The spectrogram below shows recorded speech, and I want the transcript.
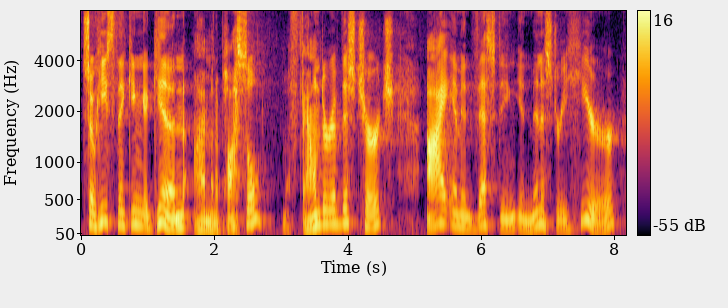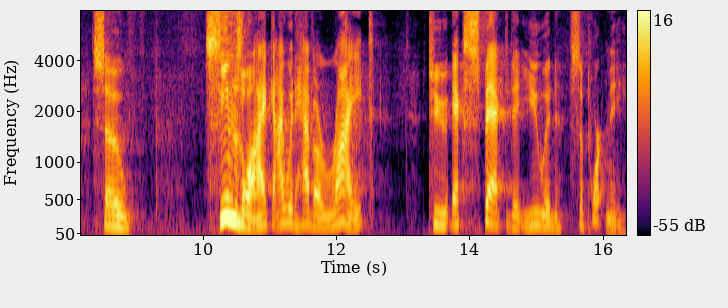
So he's thinking again, I'm an apostle, I'm a founder of this church. I am investing in ministry here, so seems like I would have a right to expect that you would support me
